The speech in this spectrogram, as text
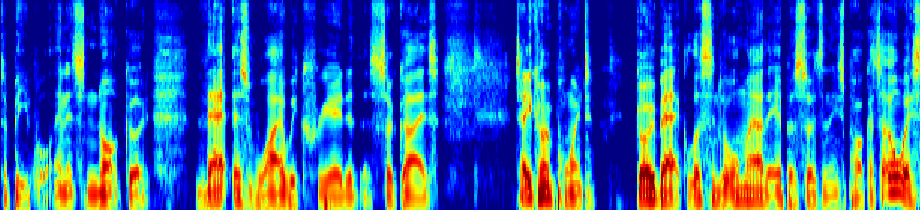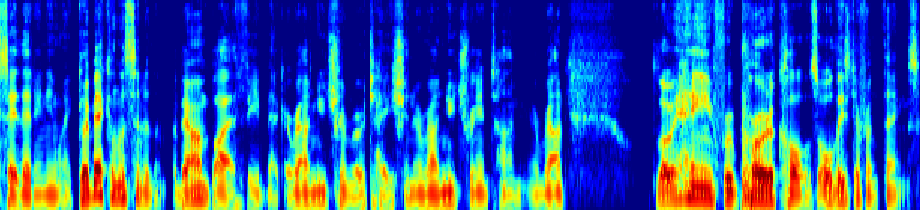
to people, and it's not good. That is why we created this. So, guys, Take home point go back, listen to all my other episodes in these podcasts. I always say that anyway. Go back and listen to them around biofeedback, around nutrient rotation, around nutrient timing, around low hanging fruit protocols, all these different things.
